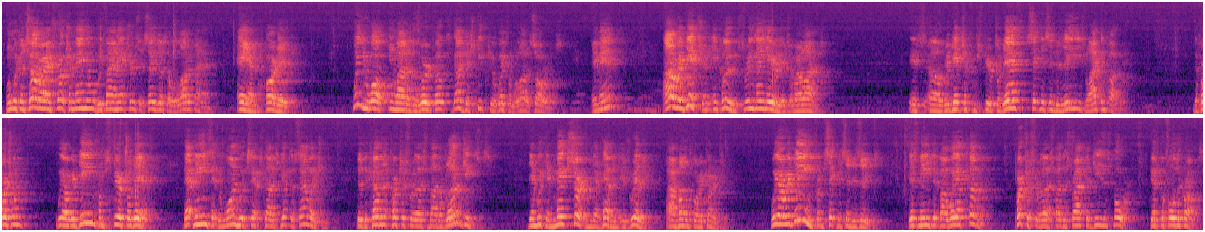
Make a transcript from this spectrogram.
When we consult our instruction manual, we find answers that saves us a lot of time and heartache when you walk in light of the Word, folks, God just keeps you away from a lot of sorrows. Amen? Our redemption includes three main areas of our lives. It's uh, redemption from spiritual death, sickness and disease, lack and poverty. The first one, we are redeemed from spiritual death. That means that the one who accepts God's gift of salvation through the covenant purchased for us by the blood of Jesus then we can make certain that heaven is really our home for eternity. We are redeemed from sickness and disease. This means that by way of covenant, purchased for us by the stripes that Jesus bore just before the cross,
